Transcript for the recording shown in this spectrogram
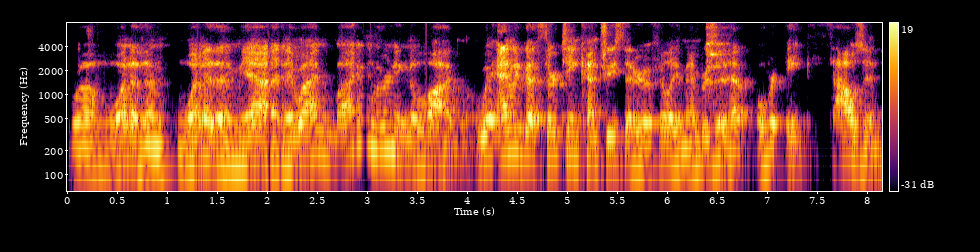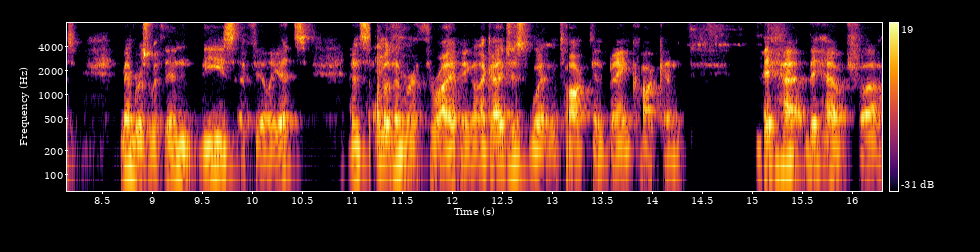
Well one of them one of them yeah. And i'm i'm learning a lot. And we've got 13 countries that are affiliate members that have over 8000 members within these affiliates. And some of them are thriving. Like i just went and talked in bangkok and they have they have uh,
